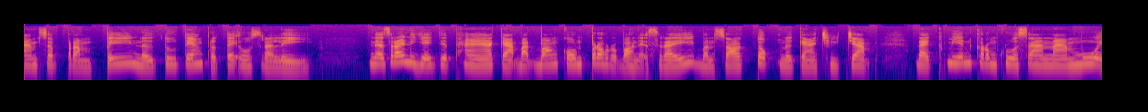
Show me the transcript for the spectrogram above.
537នៅទូទាំងប្រទេសអូស្ត្រាលីអ្នកស្រីនិយាយទៀតថាការបាត់បង់កូនប្រុសរបស់អ្នកស្រីបន្សល់ទុកនៅការឈឺចាប់ ដែលគ្មានក្រុមគ្រួសារណាមួយ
